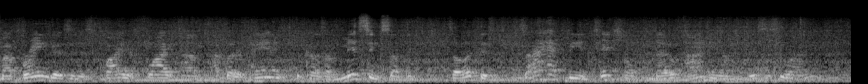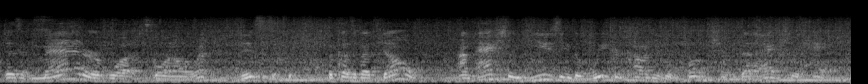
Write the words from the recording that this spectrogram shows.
my brain goes in this fight or flight. I'm, I better panic because I'm missing something. So I at this. So I have to be intentional. No, I am. This is who I am. Doesn't matter what's going on around. This is it. Because if I don't, I'm actually using the weaker cognitive function that I actually have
